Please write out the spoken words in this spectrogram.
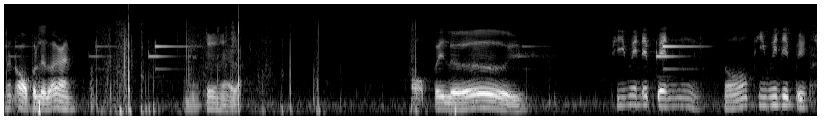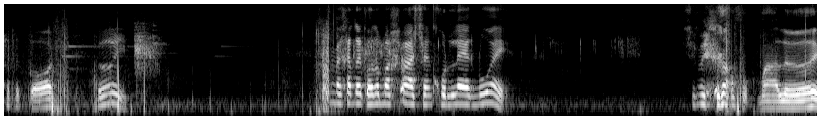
งั้นออกไปเลยแล้วกันมันไหนละออกไปเลย พี่ไม่ได้เป็นเนาะพี่ไม่ได้เป็นฆาตกร เฮ้ยทำไมฆาตกรต้องมาฆ่าฉันคนแรกด้วย ฉันไม่เอาออกมาเลย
